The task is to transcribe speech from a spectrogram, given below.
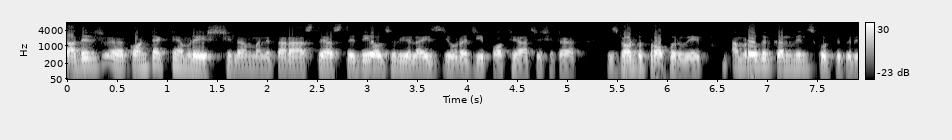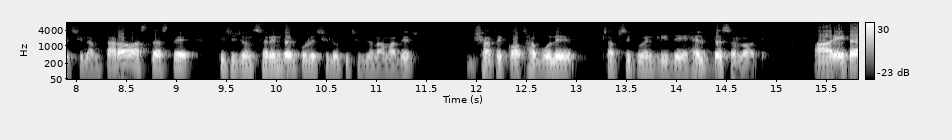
তাদের কন্ট্যাক্টে আমরা এসেছিলাম। মানে তারা আস্তে আস্তে দে অলসো রিয়েলাইজ যে ওরা যে পথে আছে সেটা is not the proper way আমরা ওদের কনভিন্স করতে পেরেছিলাম। তারাও আস্তে আস্তে কিছুজন সারেন্ডার করেছিল, কিছুজন আমাদের সাথে কথা বলে সাবসিকুয়েন্টলি দে হেল্প আস লট আর এটা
